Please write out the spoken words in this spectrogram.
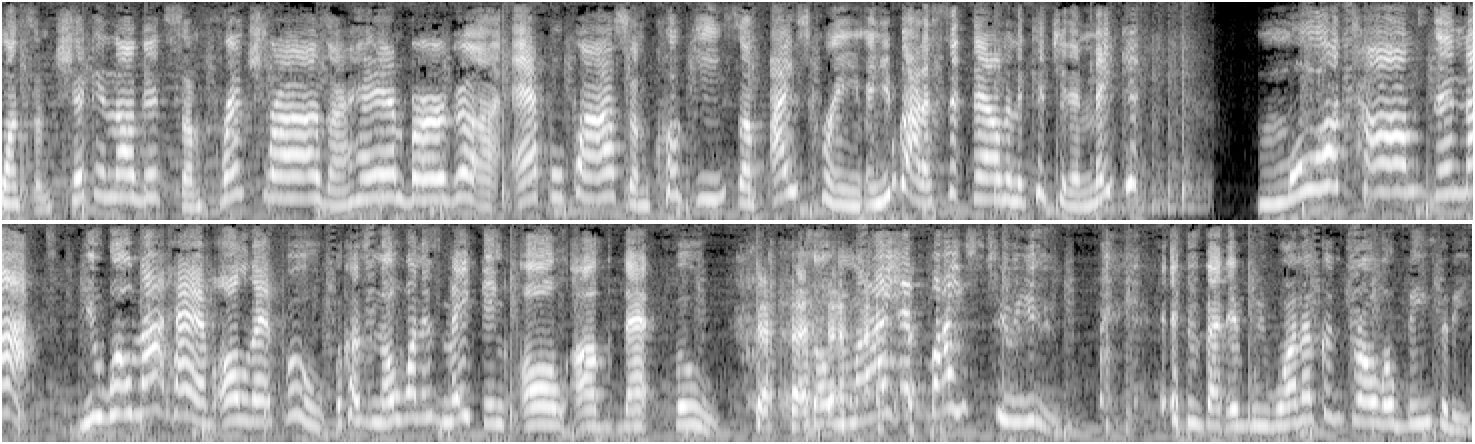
want some chicken nuggets, some french fries, a hamburger, an apple pie, some cookies, some ice cream, and you gotta sit down in the kitchen and make it, more times than not, you will not have all of that food because no one is making all of that food. So my advice to you is that if we want to control obesity,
